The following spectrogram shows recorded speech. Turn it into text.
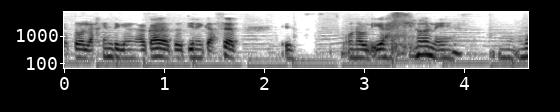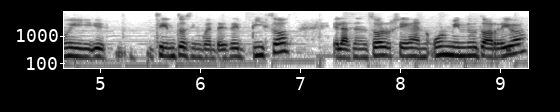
a toda la gente que venga acá lo tiene que hacer. Es una obligación, es muy 156 pisos, el ascensor llega en un minuto arriba,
